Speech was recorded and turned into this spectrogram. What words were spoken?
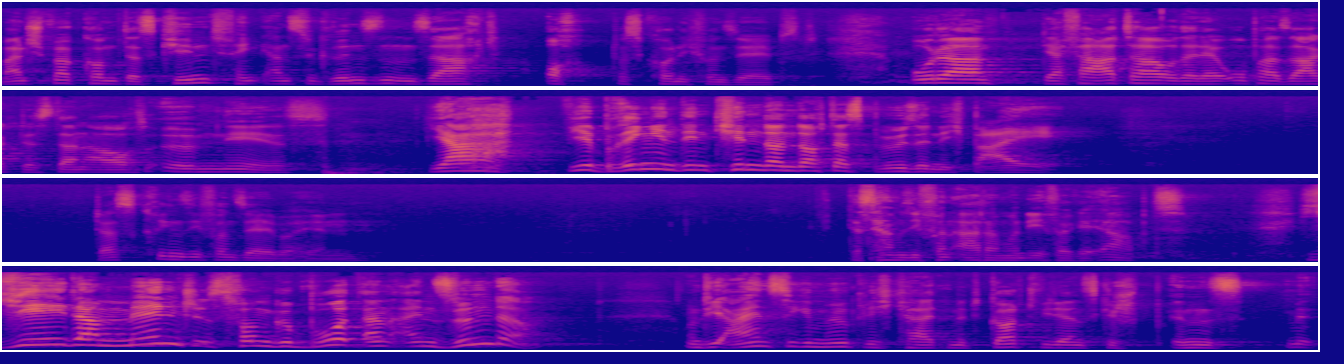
manchmal kommt das Kind, fängt an zu grinsen und sagt, ach, das konnte ich von selbst. Oder der Vater oder der Opa sagt es dann auch, ähm, nee, das, ja, wir bringen den Kindern doch das Böse nicht bei. Das kriegen sie von selber hin. Das haben sie von Adam und Eva geerbt. Jeder Mensch ist von Geburt an ein Sünder. Und die einzige Möglichkeit, mit Gott wieder, ins, ins, mit,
